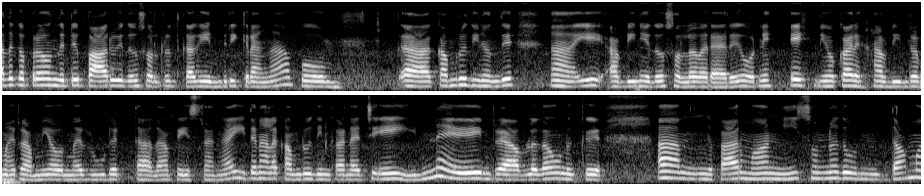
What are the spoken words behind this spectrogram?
அதுக்கப்புறம் வந்துட்டு பாரு ஏதோ சொல்கிறதுக்காக எந்திரிக்கிறாங்க. அப்போது கம்ருதீன் வந்து ஏ அப்படின்னு ஏதோ சொல்ல வராரு. உடனே ஏ நீ உட்காரு அப்படின்ற மாதிரி ரம்யா ஒரு மாதிரி ரூடட்டாக தான் பேசுகிறாங்க இதனால் கம்ருதீன் காண்டாச்சு. ஏய் என்ன ஏன்ற? அவ்வளோதான் உனக்கு. இங்கே பாருமா நீ சொன்னது தாம்மா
